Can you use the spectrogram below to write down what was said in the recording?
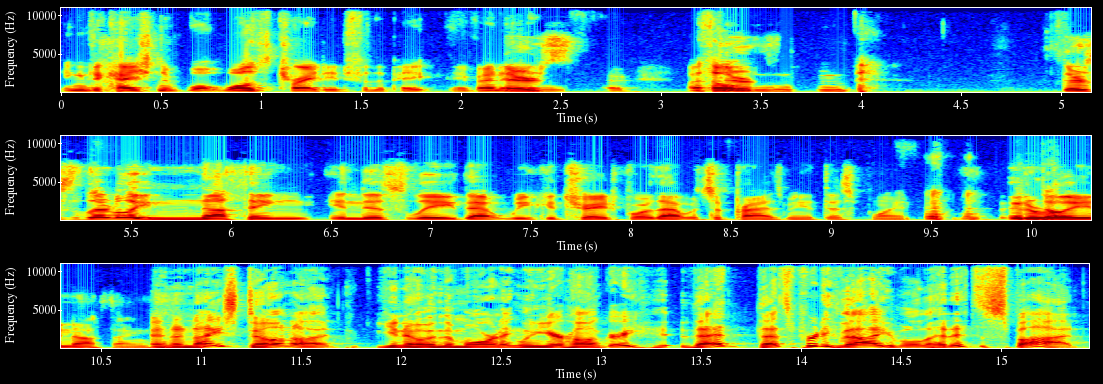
indication of what was traded for the pick, if anything. There's- So I thought, there- mm, there's literally nothing in this league that we could trade for that would surprise me at this point. literally nothing. And a nice donut, you know, in the morning when you're hungry, that that's pretty valuable. That hits a spot.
